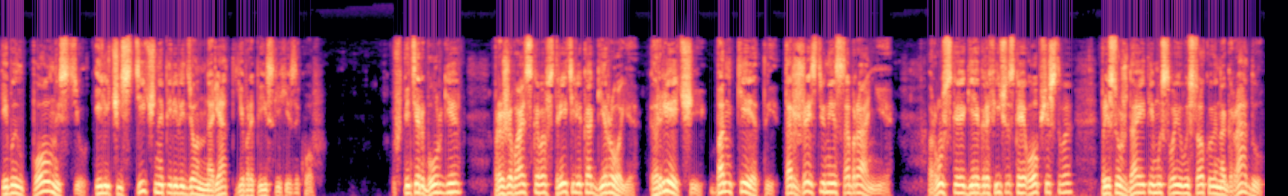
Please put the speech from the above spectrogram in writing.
и был полностью или частично переведен на ряд европейских языков. В Петербурге Проживальского встретили как героя, речи, банкеты, торжественные собрания. Русское географическое общество присуждает ему свою высокую награду,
